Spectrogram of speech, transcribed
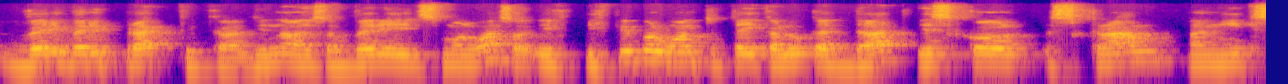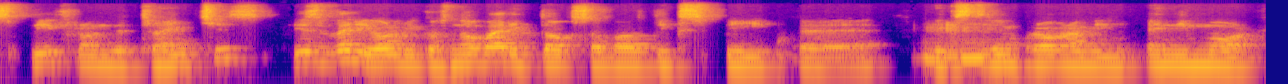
very, very practical. You know, it's a very small one. So if, if people want to take a look at that, it's called Scrum and XP from the trenches. It's very old because nobody talks about XP, uh, mm-hmm. extreme programming anymore.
